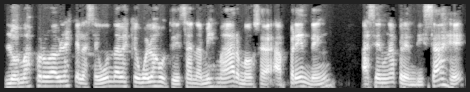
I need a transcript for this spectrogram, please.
lo más probable es que la segunda vez que vuelvas a utilizar la misma arma, o sea, aprenden, hacen un aprendizaje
